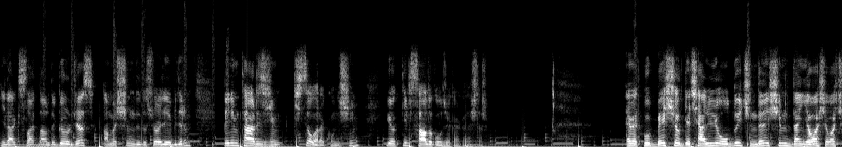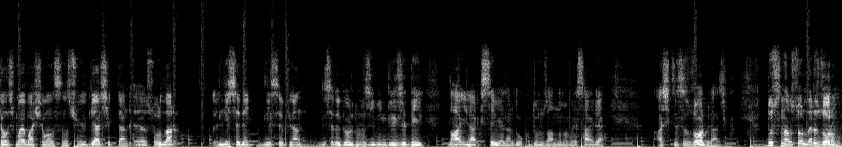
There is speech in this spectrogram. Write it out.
ileriki slaytlarda göreceğiz. Ama şimdi de söyleyebilirim. Benim tercihim kişisel olarak konuşayım. Yok değil sağlık olacak arkadaşlar. Evet bu 5 yıl geçerliliği olduğu için de şimdiden yavaş yavaş çalışmaya başlamalısınız. Çünkü gerçekten e, sorular lisede lise falan lisede gördüğünüz gibi İngilizce değil. Daha ileriki seviyelerde okuduğunuz anlamı vesaire açıkçası zor birazcık. DUS sınavı soruları zor mu?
